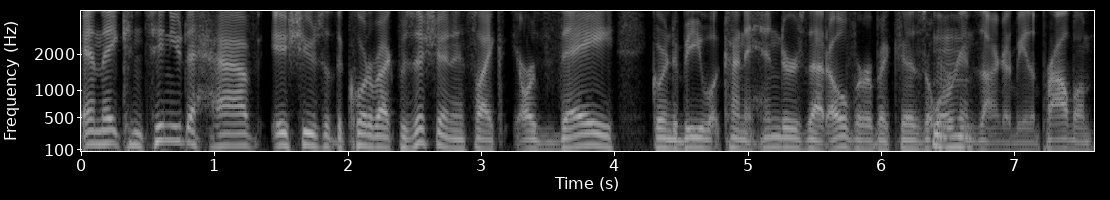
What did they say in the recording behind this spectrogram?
And they continue to have issues at the quarterback position. It's like, are they going to be what kind of hinders that over? Because Mm-hmm. Oregon's not going to be the problem.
